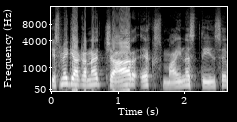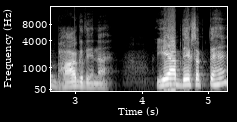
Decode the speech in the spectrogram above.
इसमें क्या करना है? चार एक्स माइनस तीन से भाग देना है। ये आप देख सकते हैं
